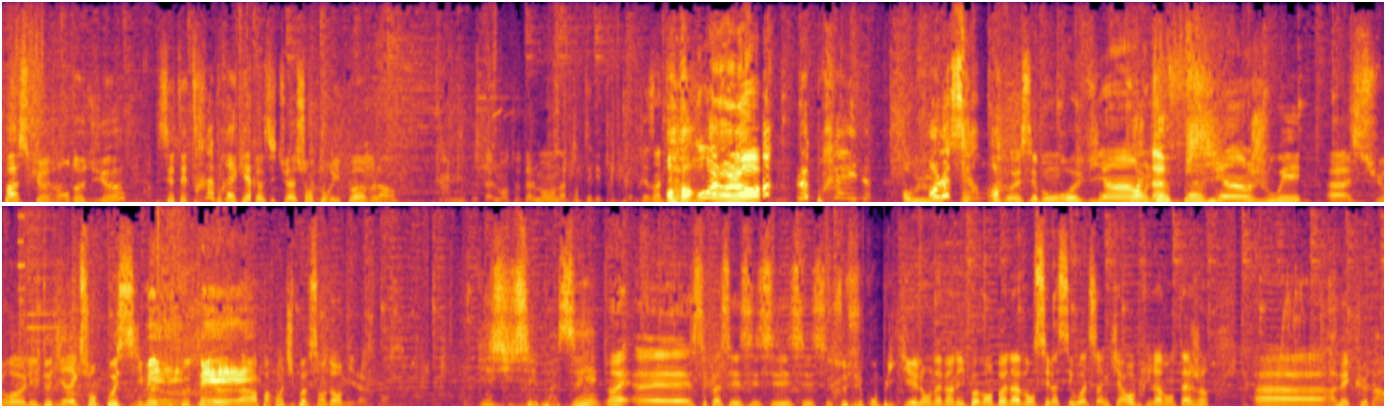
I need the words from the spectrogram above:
Parce que nom de Dieu, c'était très précaire comme situation pour Ipov là. hein. Oui, totalement, totalement. On a tenté des trucs très très Oh, intéressants. oh là là Le brain Oh, oui, Oh le cerveau Ouais, c'est bon, on revient. What on a bien joué euh, sur euh, les deux directions possibles Mais- du côté. mais- de- Alors, par contre, Ipov s'est endormi là, je pense. Qu'est-ce qui s'est passé Ouais, euh, c'est passé, c'est, c'est- c'est- c'est- ce fut compliqué. Là, on avait un Ipov en bonne avance et là, c'est Watson qui a repris l'avantage euh, avec, euh, bah,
